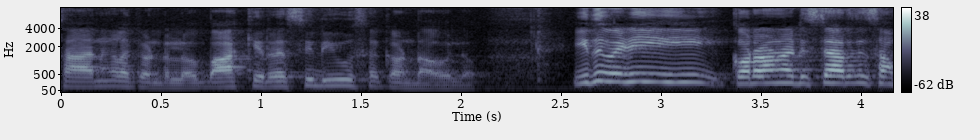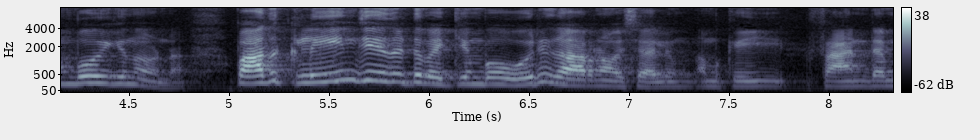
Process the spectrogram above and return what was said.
സാധനങ്ങളൊക്കെ ഉണ്ടല്ലോ. ബാക്കി റെസിഡ്യൂസ് ഒക്കെ ഉണ്ടാവുമല്ലോ. ഇതുവഴി ഈ കൊറോണ ഡിസ്ചാർജ് സംഭവിക്കുന്നതുകൊണ്ട്. അപ്പോൾ അത് ക്ലീൻ ചെയ്തിട്ട് വയ്ക്കുമ്പോൾ ഒരു കാരണവശാലും നമുക്ക് ഈ ഫാന്റം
